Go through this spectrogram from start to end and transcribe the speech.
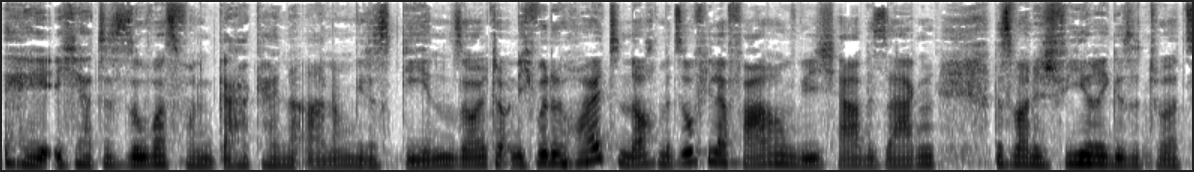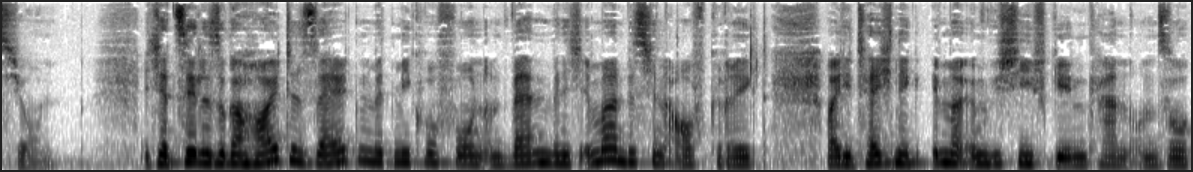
Hey, ich hatte sowas von gar keine Ahnung, wie das gehen sollte. Und ich würde heute noch mit so viel Erfahrung, wie ich habe, sagen, das war eine schwierige Situation. Ich erzähle sogar heute selten mit Mikrofon und wenn, bin ich immer ein bisschen aufgeregt, weil die Technik immer irgendwie schief gehen kann und so.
